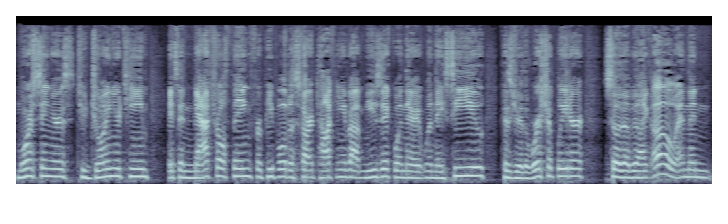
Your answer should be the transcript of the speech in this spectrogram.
more singers to join your team. It's a natural thing for people to start talking about music when they when they see you because you're the worship leader. So they'll be like, "Oh," and then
